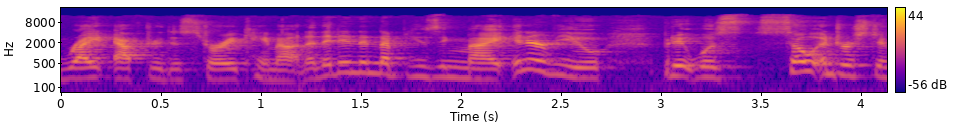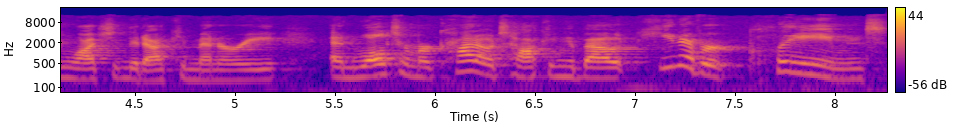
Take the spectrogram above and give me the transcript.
right after the story came out, and they didn't end up using my interview. But it was so interesting watching the documentary and Walter Mercado talking about he never claimed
